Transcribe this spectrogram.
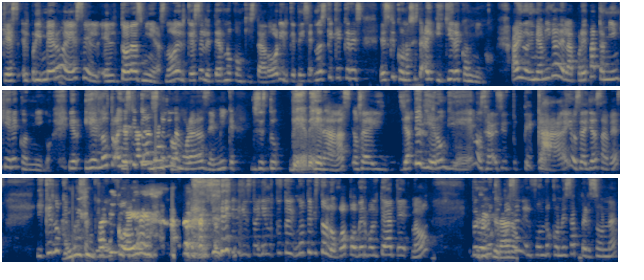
que es el primero es el, el, todas mías, ¿no? El que es el eterno conquistador y el que te dice, no es que, ¿qué crees? Es que conociste, ay, y quiere conmigo. Ay, no, y mi amiga de la prepa también quiere conmigo. Y, y el otro, ay, es que todas están enamoradas de mí, que dices tú, ¿de veras? O sea, y ya te vieron bien, o sea, si tú te cae, o sea, ya sabes. ¿Y qué es lo que Muy simpático eres. sí, estoy, no, te, no te he visto lo guapo, a ver, volteate, ¿no? Pero lo que pasa en el fondo con esa persona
